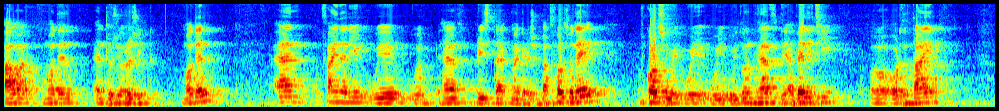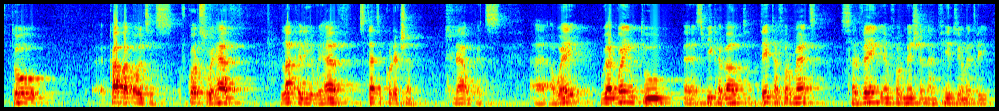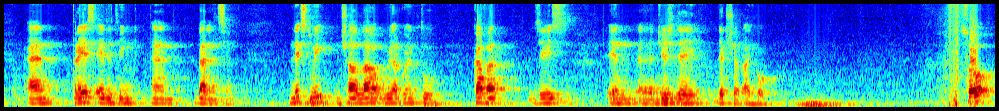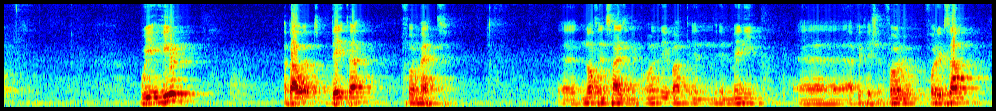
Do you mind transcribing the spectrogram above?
our model into geologic model. And finally, we will have pre-stack migration. But for today, of course, we, we, we, we don't have the ability or, or the time to cover all this. Of course, we have, luckily, we have static correction. Now it's uh, away. We are going to uh, speak about data formats, surveying information and field geometry, and trace editing and balancing. Next week, inshallah, we are going to cover this in uh, Tuesday lecture, I hope. So, we hear about data format, uh, not in seismic only, but in, in many uh, applications. For, for example,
